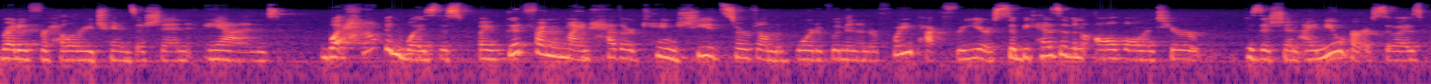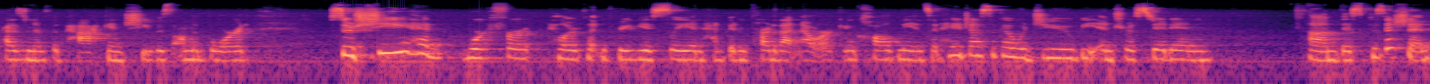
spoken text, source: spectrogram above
Ready for Hillary transition, and what happened was this my good friend of mine heather king she had served on the board of women under 40 pac for years so because of an all volunteer position i knew her so i was president of the pac and she was on the board so she had worked for hillary clinton previously and had been part of that network and called me and said hey jessica would you be interested in um, this position.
